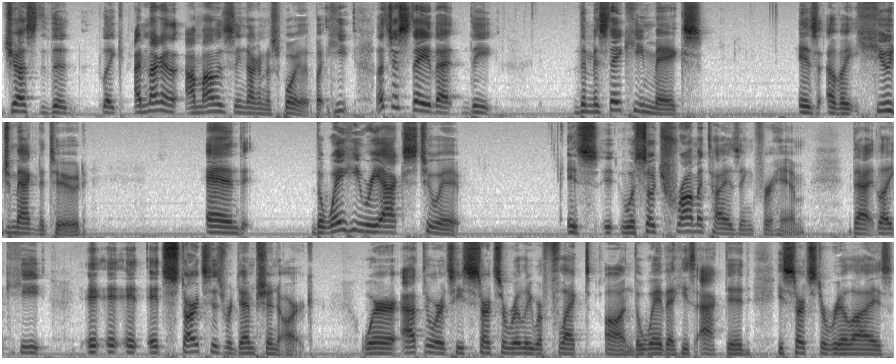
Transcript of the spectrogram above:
just the like I'm not gonna I'm obviously not gonna spoil it, but he let's just say that the the mistake he makes is of a huge magnitude and the way he reacts to it is it was so traumatizing for him that like he it, it, it starts his redemption arc where afterwards he starts to really reflect on the way that he's acted. He starts to realize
